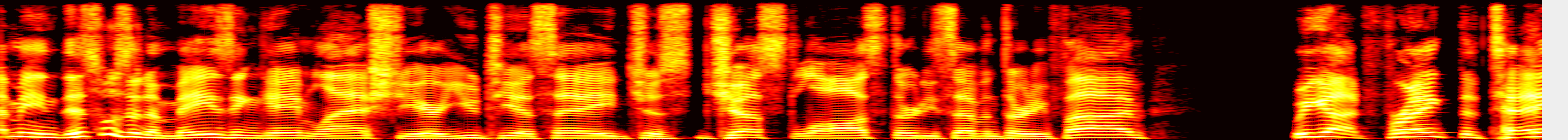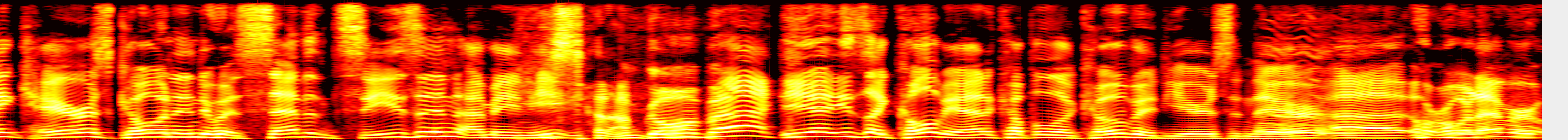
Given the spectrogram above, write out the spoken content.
I mean, this was an amazing game last year. UTSA just just lost 37-35. We got Frank the Tank Harris going into his seventh season. I mean, he he said, "I'm going back." yeah, he's like Colby. I had a couple of COVID years in there, uh, or whatever.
